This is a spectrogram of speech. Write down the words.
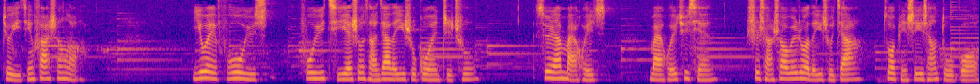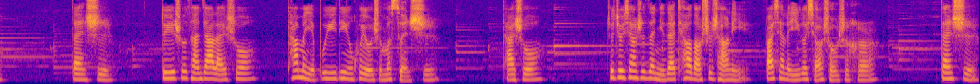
就已经发生了。一位服务于服务于企业收藏家的艺术顾问指出，虽然买回买回去前市场稍微弱的艺术家作品是一场赌博，但是，对于收藏家来说，他们也不一定会有什么损失。他说：“这就像是在你在跳蚤市场里发现了一个小首饰盒，但是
